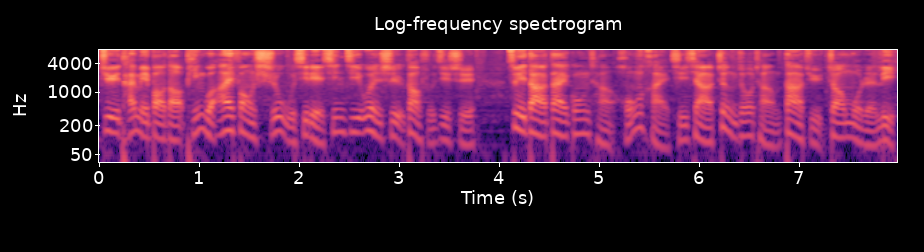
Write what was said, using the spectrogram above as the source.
据台媒报道，苹果 iPhone 十五系列新机问世倒数计时。最大代工厂红海旗下郑州厂大举招募人力，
